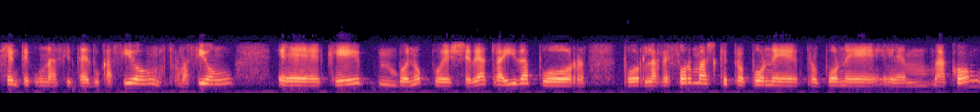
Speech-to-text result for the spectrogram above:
gente con una cierta educación, formación, eh, que bueno pues se ve atraída por por las reformas que propone propone eh, Macron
